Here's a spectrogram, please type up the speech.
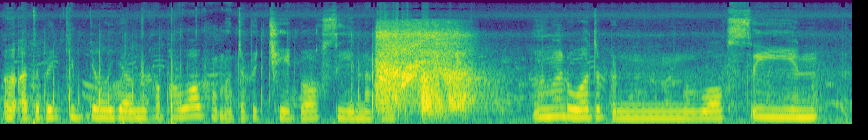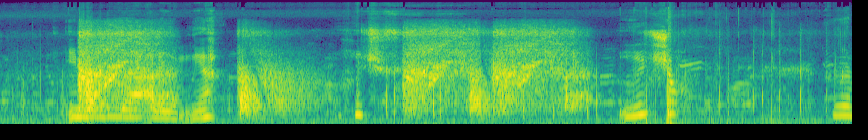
เอออาจจะเป็นคลิปยาวๆนะครับเพราะว่าผมอาจจะไปฉีดวัคซีนนะครับเออไม่รู้ว่าจะเป็นวัคซีนอินาเดียอะไรอย่างเนี้ยเฮ้ยเอ้ยชอ พื่อน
